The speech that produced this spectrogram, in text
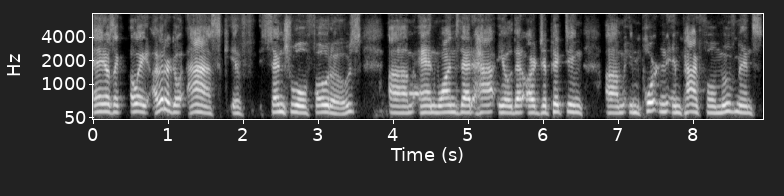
And I was like, oh wait, I better go ask if sensual photos um, and ones that have you know that are depicting um, important, impactful movements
